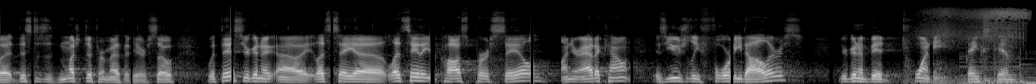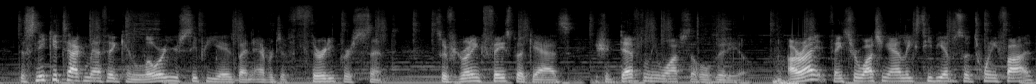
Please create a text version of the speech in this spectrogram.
but this is a much different method here. So with this, you're going to uh, let's say uh, let's say that your cost per sale on your ad account is usually forty dollars. You're going to bid twenty. Thanks, Tim. The sneak attack method can lower your CPAs by an average of 30%. So if you're running Facebook ads, you should definitely watch the whole video. All right, thanks for watching AdLeaks TV episode 25.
